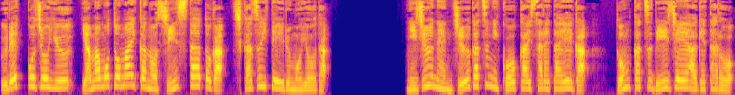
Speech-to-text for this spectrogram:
売れっ子女優山本舞香の新スタートが近づいている模様だ。20年10月に公開された映画、とんかつ DJ あげ太郎。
